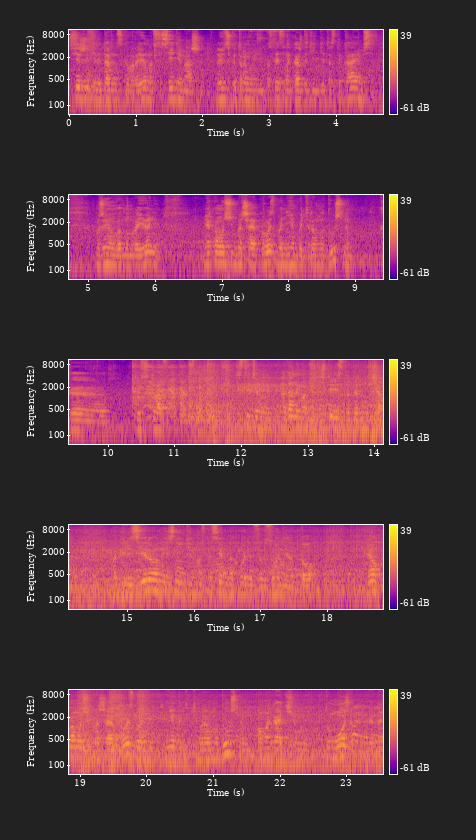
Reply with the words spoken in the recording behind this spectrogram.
все жители Дарвинского района, соседи наши, люди, с которыми мы непосредственно каждый день где-то стыкаемся, мы живем в одном районе. У меня к вам очень большая просьба не быть равнодушным к той ситуации, которая сложилась. Действительно, на данный момент 400 дарничан мобилизированы, из них 97 находятся в зоне АТО. У меня к вам очень большая просьба не, не быть таким равнодушным, помогать чем кто может. Это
